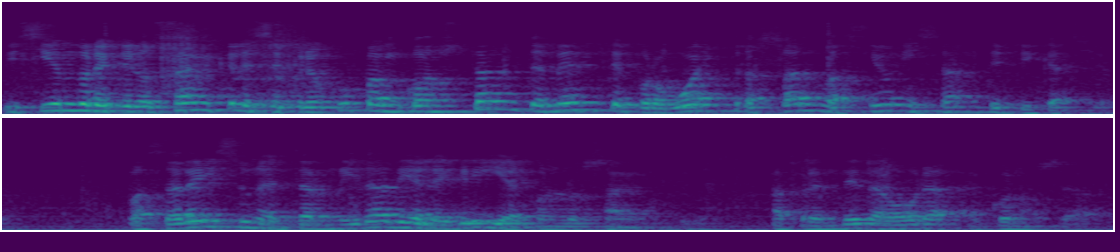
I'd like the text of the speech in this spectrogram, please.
diciéndole que los ángeles se preocupan constantemente por vuestra salvación y santificación. Pasaréis una eternidad de alegría con los ángeles. Aprended ahora a conocerlos.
